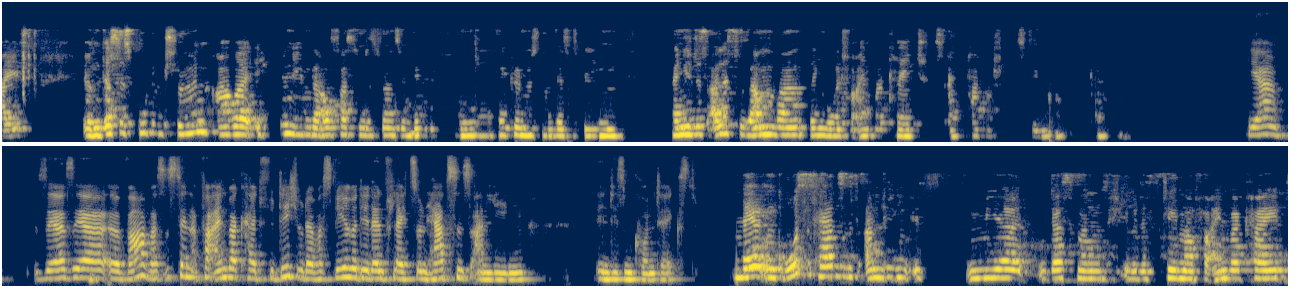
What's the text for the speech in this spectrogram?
heißt. Ähm, das ist gut und schön, aber ich bin eben der Auffassung, dass wir uns in der Richtung entwickeln müssen. Und deswegen, wenn ihr das alles zusammenbringen wollt, Vereinbarkeit ist ein Partnerschaftsthema. Ja, sehr, sehr äh, wahr. Was ist denn Vereinbarkeit für dich oder was wäre dir denn vielleicht so ein Herzensanliegen in diesem Kontext? Naja, ein großes Herzensanliegen ist mir, dass man sich über das Thema Vereinbarkeit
